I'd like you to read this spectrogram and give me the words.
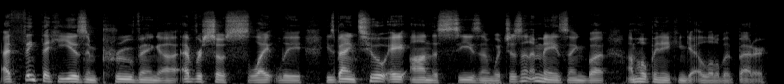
I think that he is improving uh, ever so slightly. He's batting 208 on the season, which isn't amazing, but I'm hoping he can get a little bit better.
